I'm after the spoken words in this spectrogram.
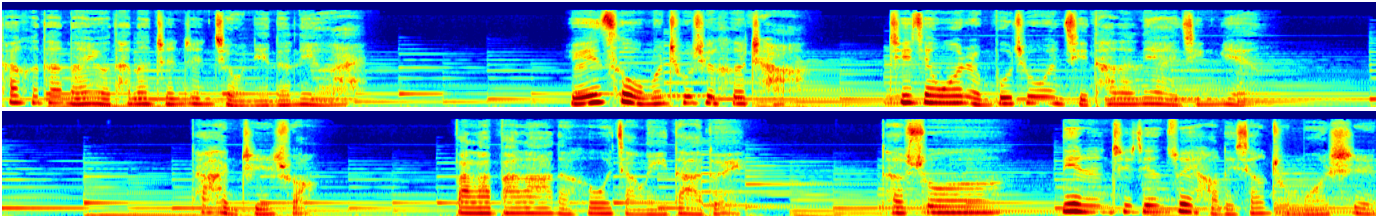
她和她男友谈了整整九年的恋爱。有一次我们出去喝茶。期间，我忍不住问起他的恋爱经验，他很直爽，巴拉巴拉的和我讲了一大堆。他说，恋人之间最好的相处模式，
